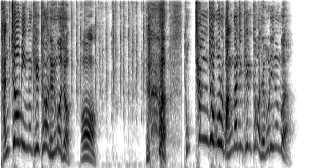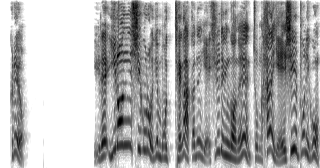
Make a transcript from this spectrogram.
단점이 있는 캐릭터가 되는 거죠. 어 독창적으로 망가진 캐릭터가 돼버리는 거야. 그래요. 이래 이런 식으로 이제 뭐 제가 아까 전에 예시를 드린 거는 좀 하나 예시일 뿐이고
